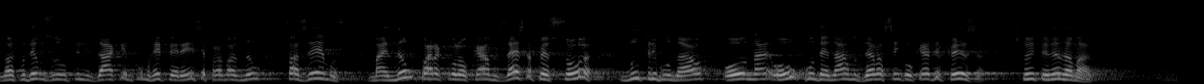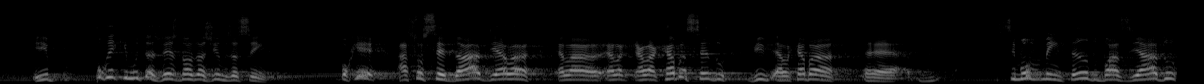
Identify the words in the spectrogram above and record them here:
nós podemos utilizar aquele como referência para nós não fazermos, mas não para colocarmos esta pessoa no tribunal ou, na, ou condenarmos ela sem qualquer defesa. Estão entendendo, amados? E por que, que muitas vezes nós agimos assim? Porque a sociedade ela, ela, ela, ela acaba sendo, ela acaba é, se movimentando baseado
